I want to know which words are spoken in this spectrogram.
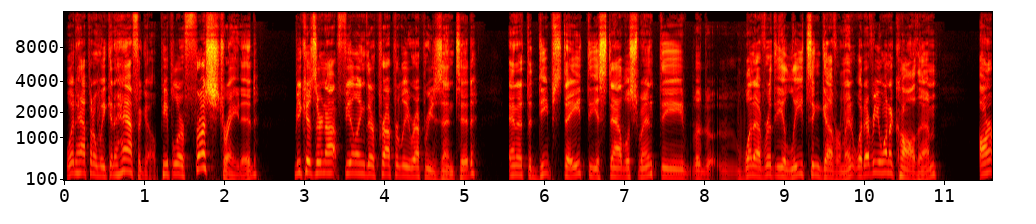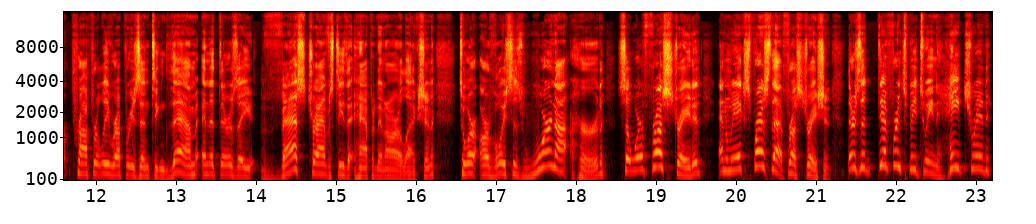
What happened a week and a half ago? People are frustrated because they're not feeling they're properly represented. And at the deep state, the establishment, the uh, whatever, the elites in government, whatever you want to call them, aren't properly representing them, and that there's a vast travesty that happened in our election to where our voices were not heard, so we're frustrated and we express that frustration. There's a difference between hatred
